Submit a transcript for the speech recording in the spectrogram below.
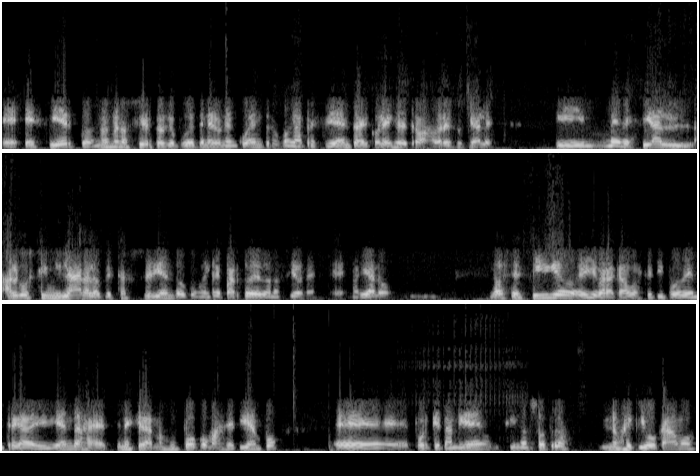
Eh, es cierto, no es menos cierto que pude tener un encuentro con la presidenta del Colegio de Trabajadores Sociales y me decía algo similar a lo que está sucediendo con el reparto de donaciones. Eh, Mariano, no es sencillo eh, llevar a cabo este tipo de entrega de viviendas, tienes que darnos un poco más de tiempo, porque también si nosotros nos equivocamos,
